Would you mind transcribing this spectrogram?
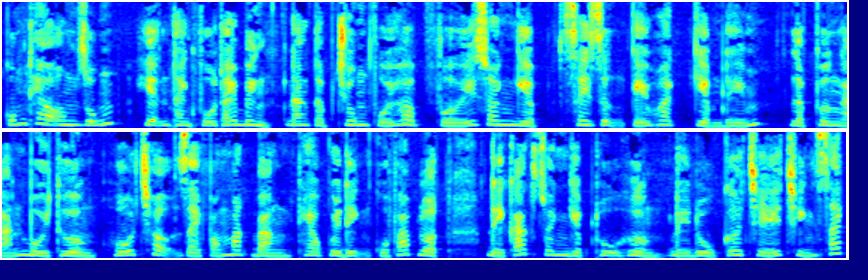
Cũng theo ông Dũng, hiện thành phố Thái Bình đang tập trung phối hợp với doanh nghiệp xây dựng kế hoạch kiểm đếm, lập phương án bồi thường, hỗ trợ giải phóng mặt bằng theo quy định của pháp luật để các doanh nghiệp thụ hưởng đầy đủ cơ chế chính sách,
